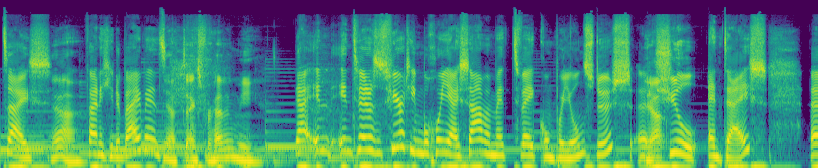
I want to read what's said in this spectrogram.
Thijs, Ja. fijn dat je erbij bent. Ja, thanks for having me. Ja, in, in 2014 begon jij samen met twee compagnons dus, Ja. Jules en Thijs, eh,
